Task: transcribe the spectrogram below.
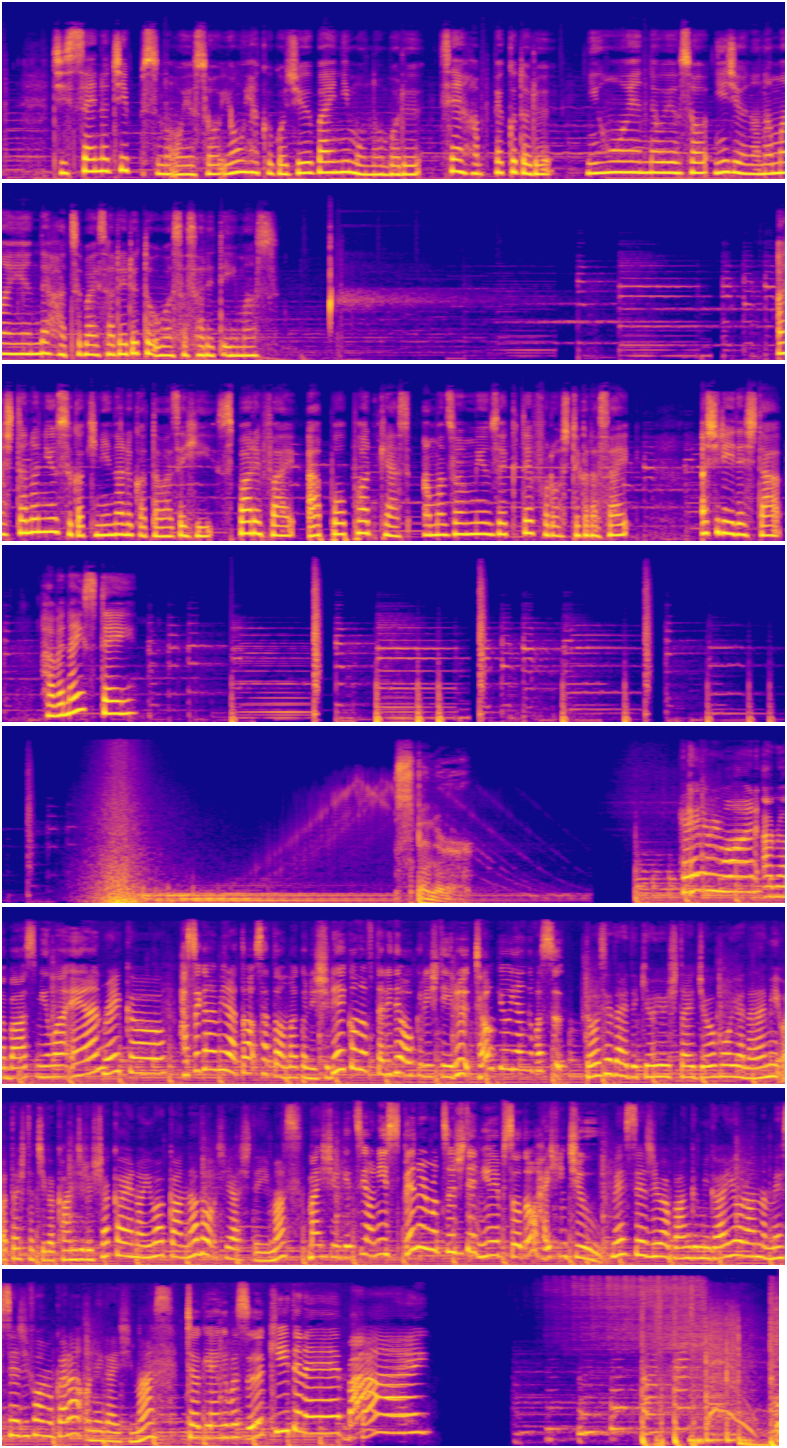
実際のチップスのおよそ450倍にも上る1800ドル日本円でおよそ27万円で発売されると噂されています明日のニュースが気になる方はぜひ Spotify、Apple Podcast、Amazon Music でフォローしてください。アシュリーでした。Have a nice day! Spinner. Hey everyone, I'm your boss Mila and Reiko. 長谷川ミラと佐藤真子にシュレイコの二人でお送りしている東京ヤングバス同世代で共有したい情報や悩み私たちが感じる社会の違和感などシェアしています。毎週月曜にスペナーも通じてニューエピソードを配信中。メッセージは番組概要欄のメッセージフォームからお願いします。東京ヤングバス聞いてね。バイこ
